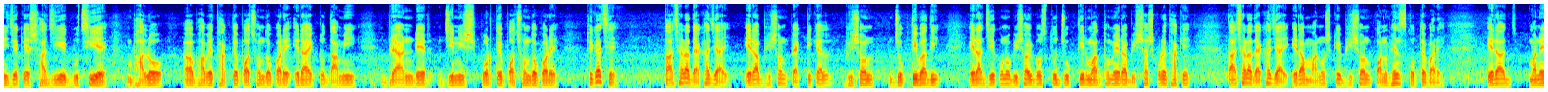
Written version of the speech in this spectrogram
নিজেকে সাজিয়ে গুছিয়ে ভালো ভাবে থাকতে পছন্দ করে। এরা একটু দামি ব্র্যান্ডের জিনিস পরতে পছন্দ করে, ঠিক আছে? তাছাড়া দেখা যায়, এরা ভীষণ প্র্যাকটিক্যাল ভীষণ যুক্তিবাদী। এরা যে কোনো বিষয়বস্তু যুক্তির মাধ্যমে এরা বিশ্বাস করে থাকে। তাছাড়া দেখা যায়, এরা মানুষকে ভীষণ কনভেন্স করতে পারে। এরা মানে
